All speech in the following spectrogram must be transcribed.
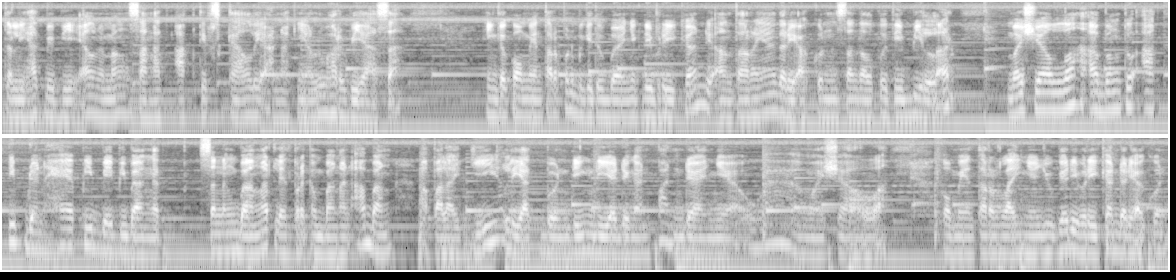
terlihat BBL memang sangat aktif sekali anaknya luar biasa. Hingga komentar pun begitu banyak diberikan di antaranya dari akun Sandal Putih Bilar. Masya Allah abang tuh aktif dan happy baby banget. Seneng banget lihat perkembangan abang apalagi lihat bonding dia dengan pandanya. Wah Masya Allah Komentar lainnya juga diberikan dari akun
